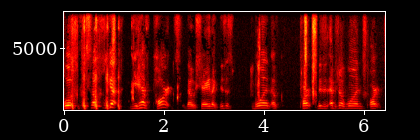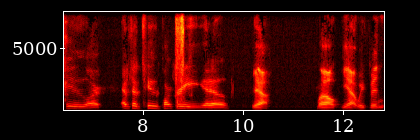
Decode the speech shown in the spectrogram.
Well, so you got you have parts though, Shay. Like this is one of part. This is episode one, part two, or episode two, part three. You know. Yeah. Well, yeah, we've been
